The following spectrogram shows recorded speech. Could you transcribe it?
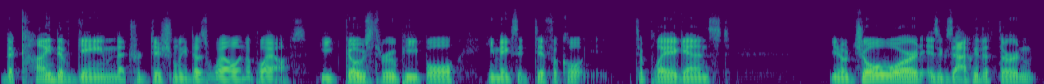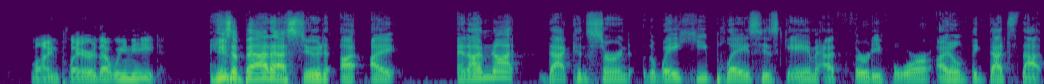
the kind of game that traditionally does well in the playoffs. He goes through people, he makes it difficult to play against. You know, Joel Ward is exactly the third line player that we need. He's a badass dude. I, I, and I'm not that concerned. The way he plays his game at 34, I don't think that's that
